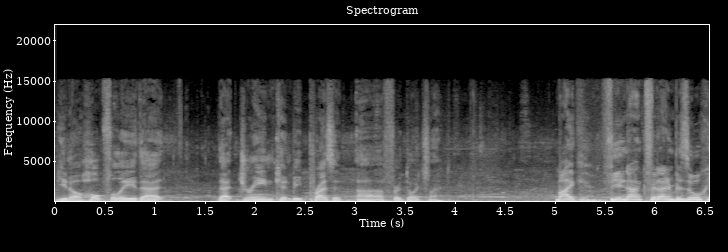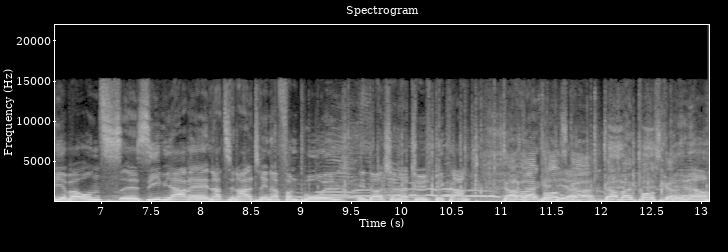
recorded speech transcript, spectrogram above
you know, hopefully that that dream can be present uh, for Deutschland. Mike, vielen Dank für deinen Besuch hier bei uns. Äh, sieben Jahre Nationaltrainer von Polen, in Deutschland natürlich bekannt. Dir. Polska, dawaj Polska. Genau.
